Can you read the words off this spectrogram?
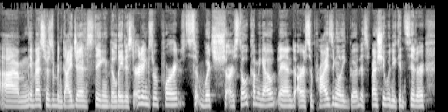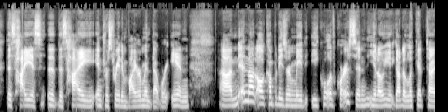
Um, investors have been digesting the latest earnings reports, which are still coming out and are surprisingly good, especially when you consider this highest, uh, this high interest rate environment that we're in. Um, and not all companies are made equal, of course. And, you know, you got to look at uh,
